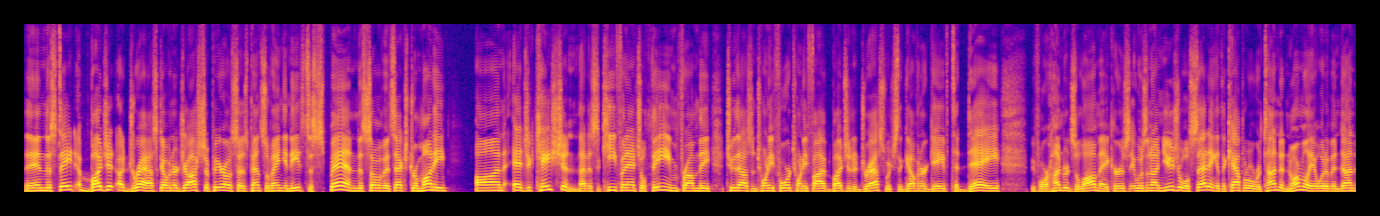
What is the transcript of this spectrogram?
In the state budget address, Governor Josh Shapiro says Pennsylvania needs to spend some of its extra money on education. That is a key financial theme from the 2024 25 budget address, which the governor gave today before hundreds of lawmakers. It was an unusual setting at the Capitol Rotunda. Normally, it would have been done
